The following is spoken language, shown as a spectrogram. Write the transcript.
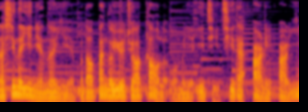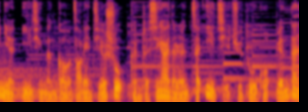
那新的一年呢，也不到半个月就要到了，我们也一起期待二零二一年疫情能够早点结束，跟着心爱的人在一起去度过元旦、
